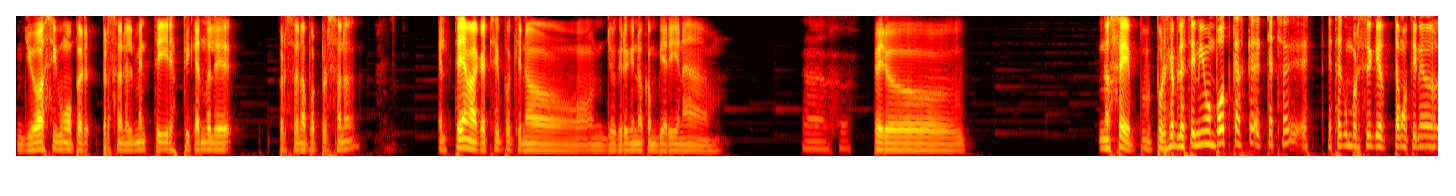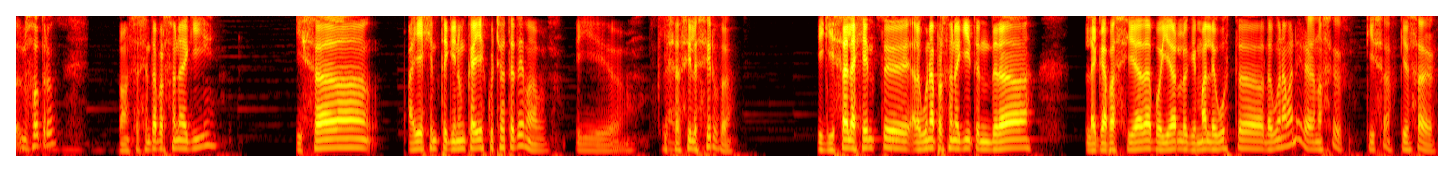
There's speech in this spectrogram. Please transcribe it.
yo así como personalmente ir explicándole persona por persona el tema, ¿cachai? Porque no, yo creo que no cambiaría nada. Pero, no sé, por ejemplo, este mismo podcast, ¿cachai? Esta conversación que estamos teniendo nosotros, con 60 personas aquí, quizá haya gente que nunca haya escuchado este tema y quizá sí le sirva. Y quizá la gente, alguna persona aquí tendrá la capacidad de apoyar lo que más le gusta de alguna manera, no sé, quizás, quién sabe.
